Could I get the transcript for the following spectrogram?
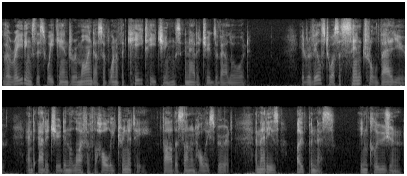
The readings this weekend remind us of one of the key teachings and attitudes of our Lord. It reveals to us a central value and attitude in the life of the Holy Trinity, Father, Son, and Holy Spirit, and that is openness, inclusion,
